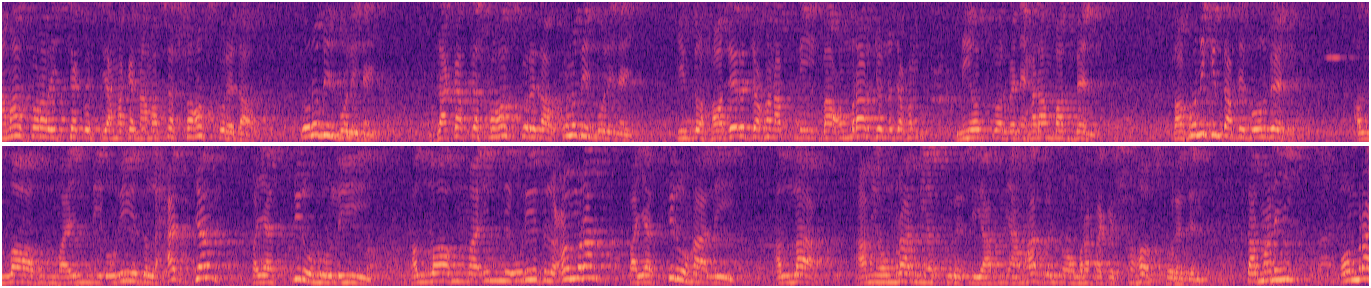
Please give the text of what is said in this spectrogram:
নামাজ পড়ার ইচ্ছা করছি, আমাকে নামাজটা সহজ করে দাও। কোনো দিন বলি নাই। জাকাতটা সহজ করে দাও কোনো দিন বলি নাই। কিন্তু হজের যখন আপনি বা অমরার জন্য যখন নিয়ত করবেন হারাম বাঁধবেন, তখনই কিন্তু আপনি বলবেন, আল্লাহুম্মা ইন্নি উরিদুল হাজ্জাম ফায়াসসিরহু লি। আল্লাহুম্মা ইন্নি উরিদুল উমরা ফায়াসসিরহা লি। আল্লাহ আমি ওমরার নিয়ত করেছি, আপনি আমার জন্য ওমরাটাকে সহজ করে দেন। তার মানে ওমরা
